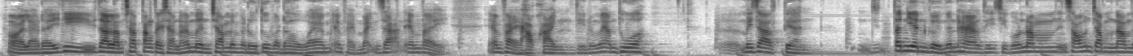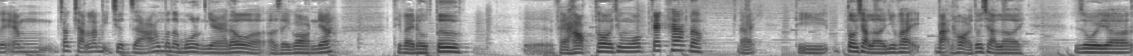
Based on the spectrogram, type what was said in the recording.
hỏi là đấy thì bây giờ làm sao tăng tài sản 20% em phải đầu tư vào đầu của em em phải mạnh dạn, em phải em phải học hành thì nó mới ăn thua. Ờ, mới ra được tiền tất nhiên gửi ngân hàng thì chỉ có 5 đến 6 phần trăm năm thì em chắc chắn là bị trượt giá không bao giờ mua được nhà đâu ở, ở Sài Gòn nhá. Thì phải đầu tư ờ, phải học thôi chứ không có cách khác đâu. Đấy thì tôi trả lời như vậy bạn hỏi tôi trả lời. Rồi uh,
